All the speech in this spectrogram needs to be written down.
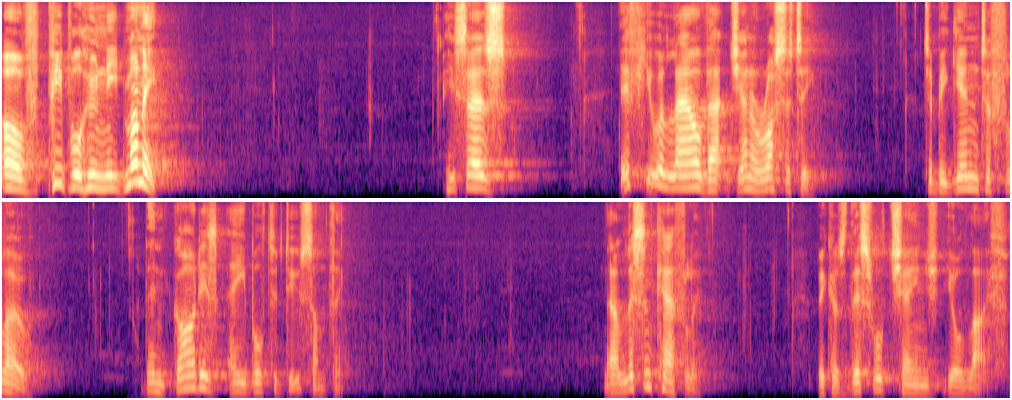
of people who need money, he says, if you allow that generosity to begin to flow, then God is able to do something. Now, listen carefully because this will change your life.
